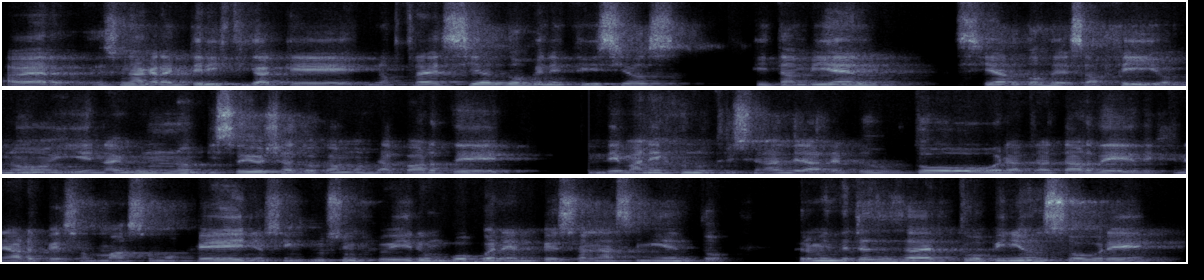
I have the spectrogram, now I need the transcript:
a ver, es una característica que nos trae ciertos beneficios y también ciertos desafíos, ¿no? Y en algún episodio ya tocamos la parte de manejo nutricional de la reproductora, tratar de, generar pesos más homogéneos, incluso influir un poco en el peso al nacimiento. Pero me interesa saber tu opinión sobre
